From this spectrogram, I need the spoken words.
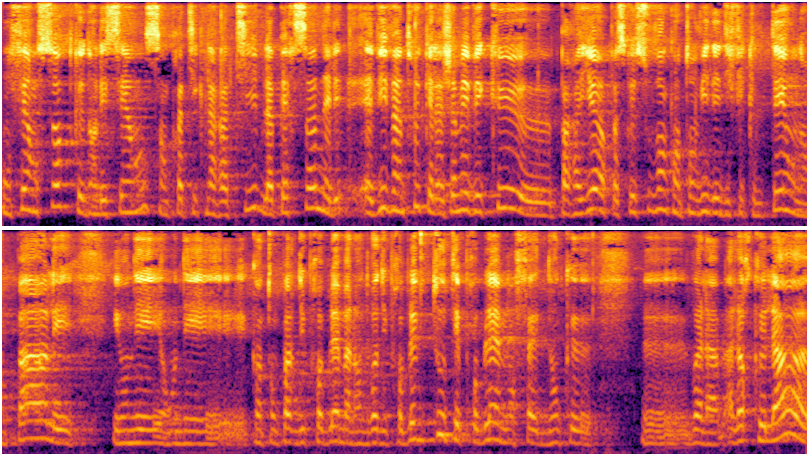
on fait en sorte que dans les séances en pratique narrative, la personne, elle, elle vive un truc qu'elle a jamais vécu euh, par ailleurs, parce que souvent quand on vit des difficultés, on en parle et, et on est, on est, quand on parle du problème à l'endroit du problème, tout est problème en fait. Donc euh, euh, voilà. Alors que là,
